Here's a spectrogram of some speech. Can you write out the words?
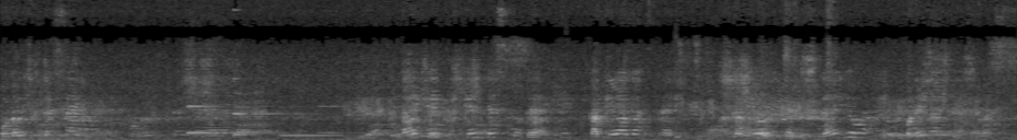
お乗りください大変危険ですので駆け上がったり駆け下りたりしないようにお願いいたします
